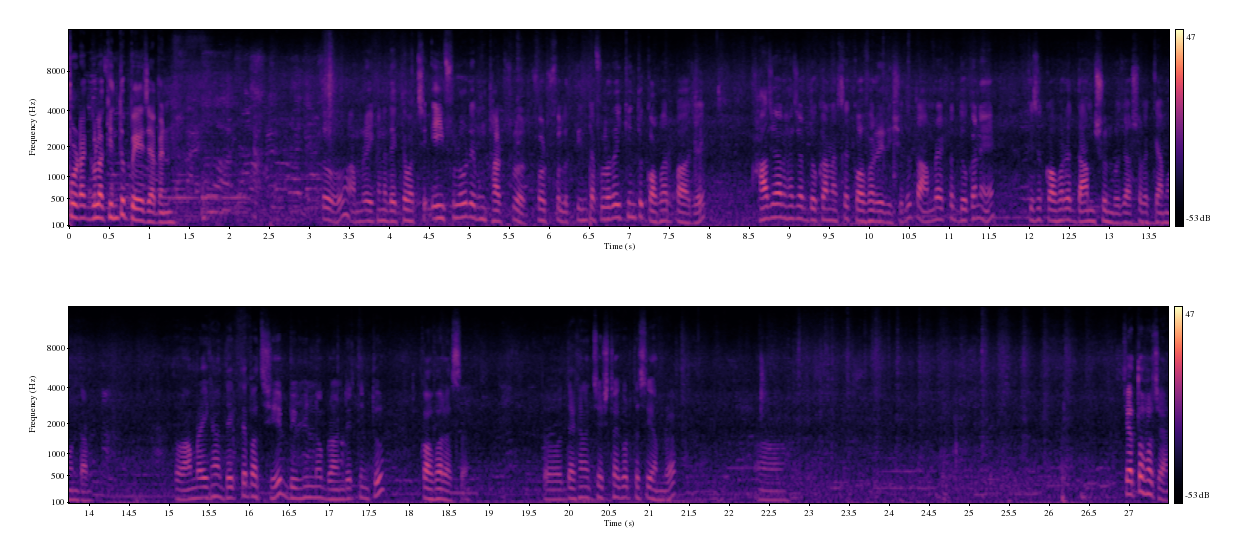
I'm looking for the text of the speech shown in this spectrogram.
প্রোডাক্টগুলো কিন্তু পেয়ে যাবেন। তো আমরা এখানে দেখতে পাচ্ছি এই ফ্লোর এবং থার্ড ফ্লোর ফোর্থ ফ্লোর তিনটা ফ্লোরেই কিন্তু কভার পাওয়া যায়। হাজার হাজার দোকান আছে কভারেরই শুধু তো আমরা একটা দোকানে কিছু কভারের দাম শুনব যে আসলে কেমন দাম। তো আমরা এখানে দেখতে পাচ্ছি বিভিন্ন ব্র্যান্ডের কিন্তু কভার আছে। তো দেখানোর চেষ্টা করতেছি আমরা। আহ, কত হাজার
